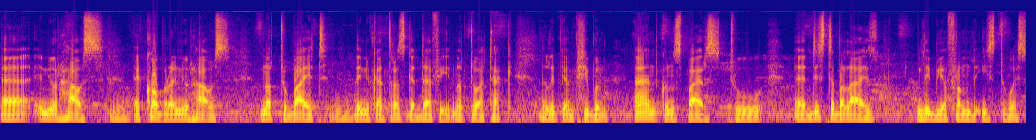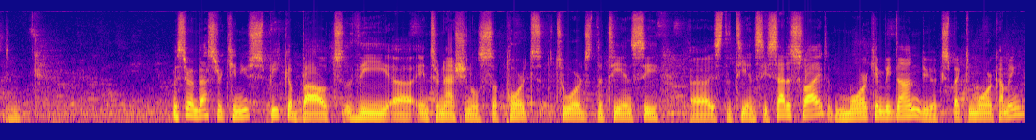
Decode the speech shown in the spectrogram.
uh, in your house, mm. a cobra in your house, not to bite, mm. then you can trust Gaddafi not to attack the Libyan people and conspires to uh, destabilize Libya from the east to west. Mr. Ambassador, can you speak about the uh, international support towards the TNC? Uh, is the TNC satisfied? More can be done? Do you expect more coming?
